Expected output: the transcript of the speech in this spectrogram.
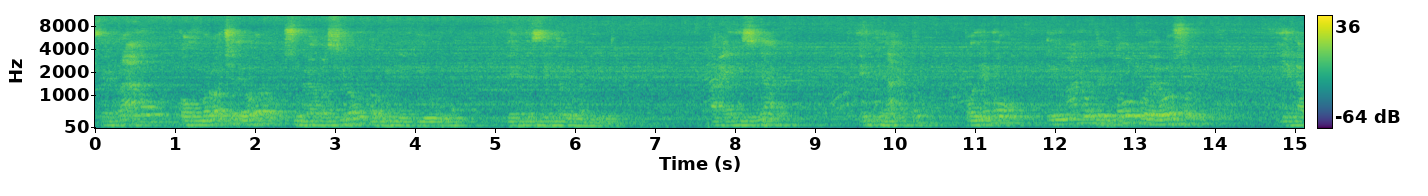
cerramos con broche de oro su graduación 2021 de este centro educativo. Para iniciar este acto, ponemos en manos del Todopoderoso y en la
